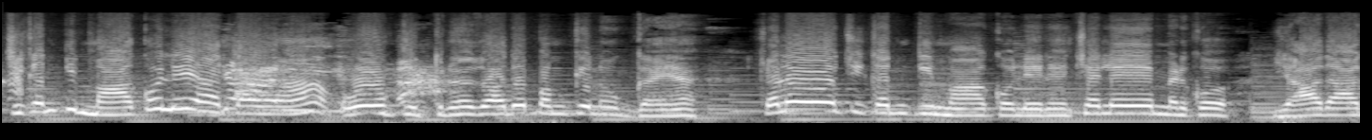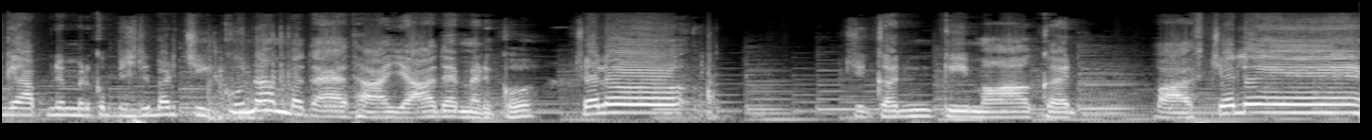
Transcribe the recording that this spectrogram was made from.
चिकन की माँ को ले आता हूँ हाँ वो कितने ज़्यादा पम्पकिन उग गए हैं। चलो चिकन की माँ को लेने चले। मेरे को याद आ गया, आपने मेरे को पिछली बार चीकू नाम बताया था। याद है मेरे को। चलो चिकन की माँ के पास चले।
